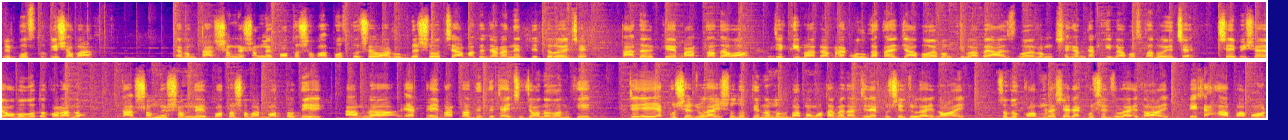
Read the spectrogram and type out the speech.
যে প্রস্তুতি সভা এবং তার সঙ্গে সঙ্গে পথসভা। প্রস্তুতি সভার উদ্দেশ্য হচ্ছে আমাদের যারা নেতৃত্ব রয়েছে তাদেরকে বার্তা দেওয়া যে কীভাবে আমরা কলকাতায় যাব এবং কীভাবে আসব এবং সেখানকার কি ব্যবস্থা রয়েছে সেই বিষয়ে অবগত করানো। তার সঙ্গে সঙ্গে পথসভার মধ্য দিয়ে আমরা একটাই বার্তা দিতে চাইছি জনগণকে যে একুশে জুলাই শুধু তৃণমূল বা মমতা ব্যানার্জির একুশে জুলাই নয়, শুধু কংগ্রেসের একুশে জুলাই নয়, এটা আপামর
